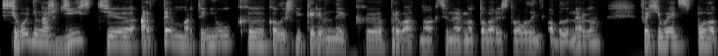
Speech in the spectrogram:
Сьогодні наш гість е, Артем Мартинюк, колишній керівник е, приватного акціонерного товариства Волинь Обленерго, фахівець з понад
